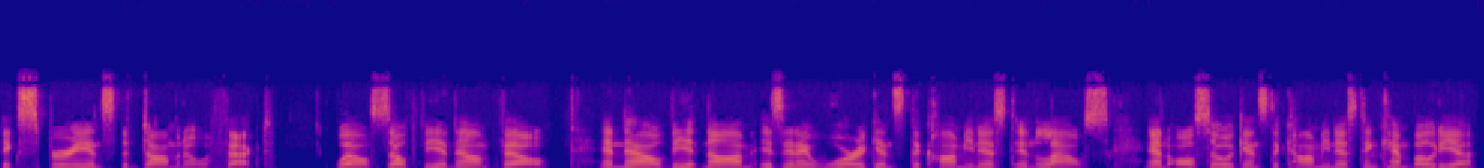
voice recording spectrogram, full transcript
experience the domino effect. Well, South Vietnam fell, and now Vietnam is in a war against the communists in Laos and also against the communists in Cambodia.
